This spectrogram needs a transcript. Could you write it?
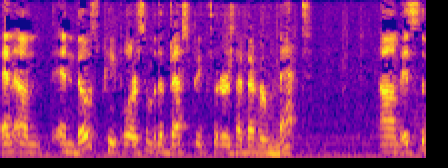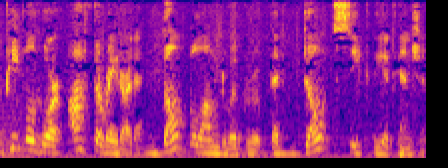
And um, and those people are some of the best Bigfooters I've ever met. Um, it's the people who are off the radar that don't belong to a group that don't seek the attention.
